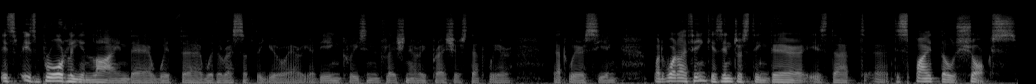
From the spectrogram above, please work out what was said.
it's, it's broadly in line there with uh, with the rest of the euro area, the increase in inflationary pressures that we're that we're seeing. But what I think is interesting there is that despite those shocks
